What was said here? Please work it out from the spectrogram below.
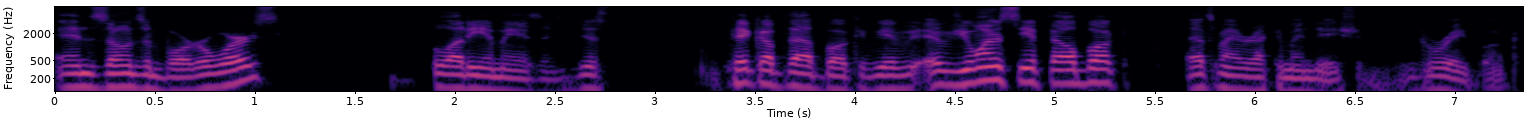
End Zones and Border Wars, bloody amazing. Just pick up that book if you if you want to see a CFL book. That's my recommendation. Great book.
